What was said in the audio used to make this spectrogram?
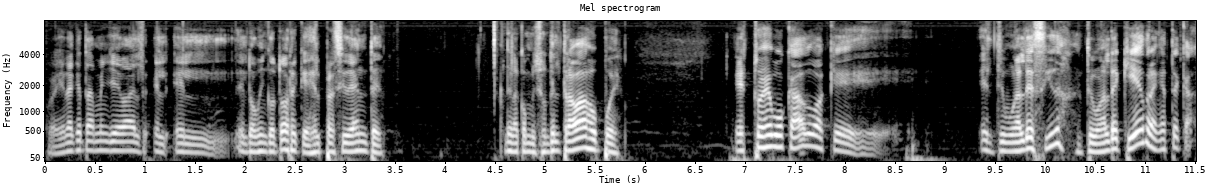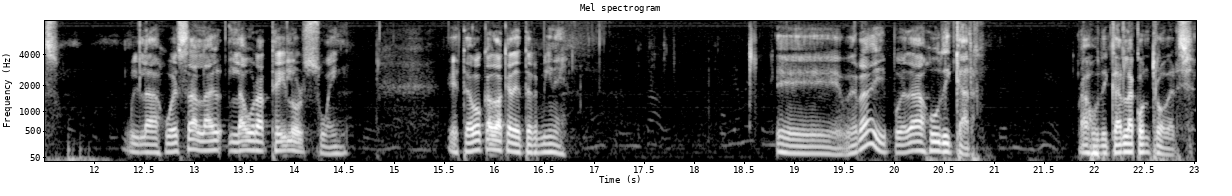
por ahí la que también lleva el, el, el Domingo Torres, que es el presidente de la Comisión del Trabajo, pues esto es evocado a que el tribunal decida, el tribunal de quiebra en este caso, y la jueza Laura Taylor Swain, está evocado a que determine, eh, ¿verdad? Y pueda adjudicar, adjudicar la controversia.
